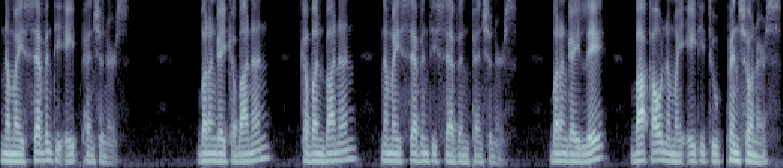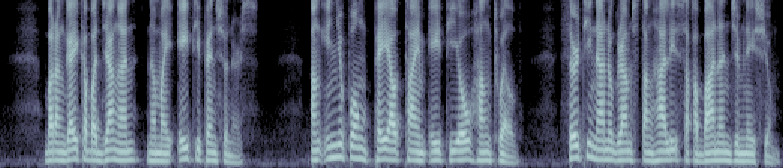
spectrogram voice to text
na may 78 pensioners. Barangay Kabanan, Kabanbanan na may 77 pensioners. Barangay Le, Bakaw na may 82 pensioners. Barangay Kabadyangan na may 80 pensioners. Ang inyo pong payout time ATO hang 12, 30 nanograms tanghali sa Kabanan Gymnasium.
